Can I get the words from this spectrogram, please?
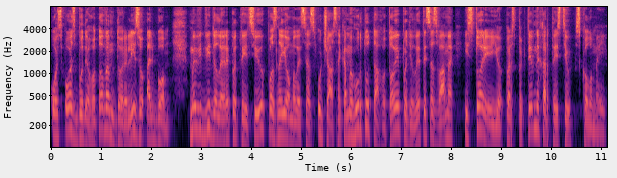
Ось ось буде готовим до релізу альбом. Ми відвідали репетицію, познайомилися з учасниками гурту та готові поділитися з вами історією перспективних артистів з Коломиї.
